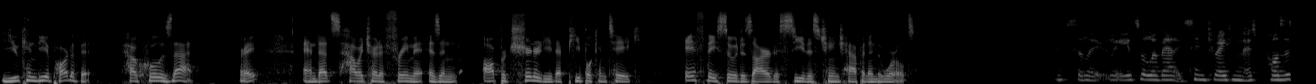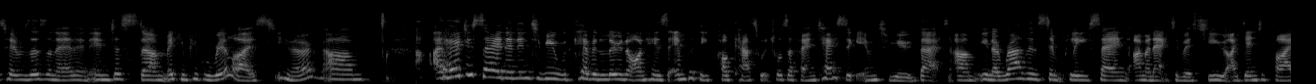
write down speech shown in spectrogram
you can be a part of it how cool is that? Right. And that's how I try to frame it as an opportunity that people can take if they so desire to see this change happen in the world. Absolutely. It's all about accentuating those positives, isn't it? And, and just um, making people realize, you know, um, I heard you say in an interview with Kevin Luna on his Empathy podcast, which was a fantastic interview, that, um, you know, rather than simply saying, I'm an activist, you identify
